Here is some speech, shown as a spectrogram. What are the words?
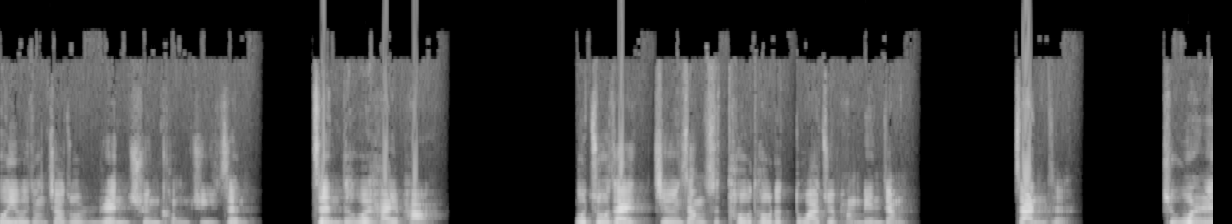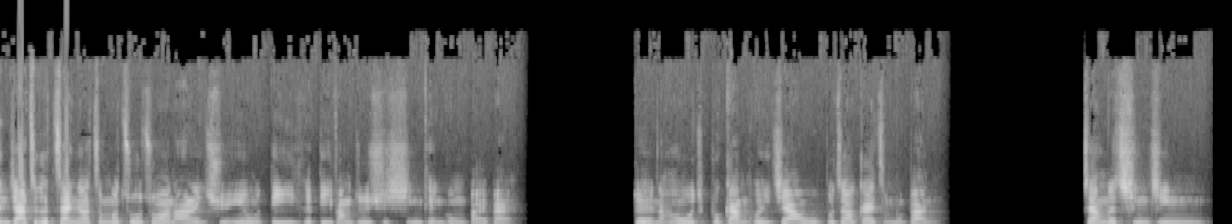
会有一种叫做人群恐惧症，真的会害怕。我坐在捷运上是偷偷的躲在最旁边这样站着，去问人家这个站要怎么坐，坐到哪里去。因为我第一个地方就是去行天宫拜拜，对，然后我就不敢回家，我不知道该怎么办。这样的情景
